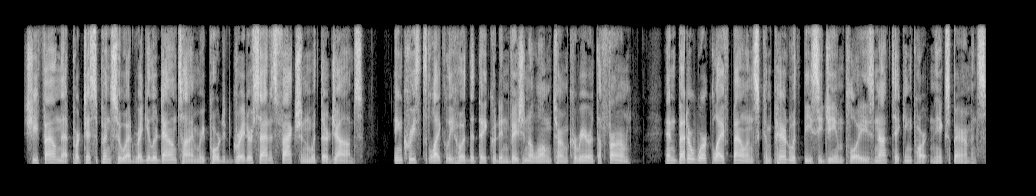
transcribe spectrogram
She found that participants who had regular downtime reported greater satisfaction with their jobs, increased likelihood that they could envision a long term career at the firm, and better work life balance compared with BCG employees not taking part in the experiments.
